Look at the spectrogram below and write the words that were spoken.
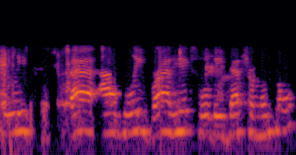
I believe that I believe Brad Hicks will be detrimental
